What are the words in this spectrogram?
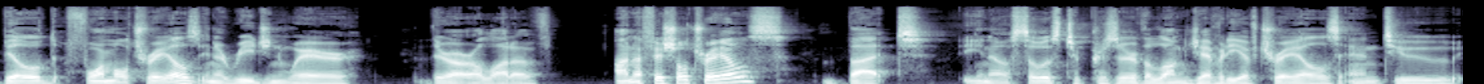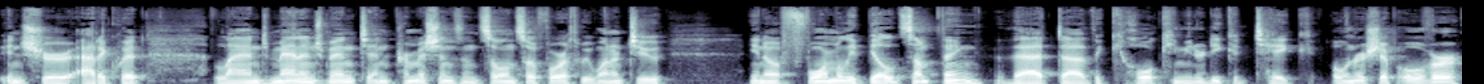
build formal trails in a region where there are a lot of unofficial trails, but you know, so as to preserve the longevity of trails and to ensure adequate land management and permissions and so on and so forth. We wanted to, you know, formally build something that uh, the whole community could take ownership over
